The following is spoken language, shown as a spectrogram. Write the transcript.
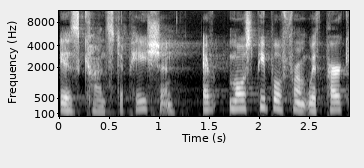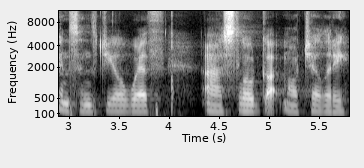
is constipation. Most people from, with Parkinson's deal with uh, slowed gut motility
